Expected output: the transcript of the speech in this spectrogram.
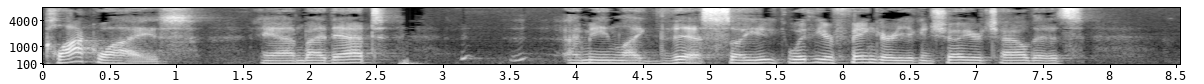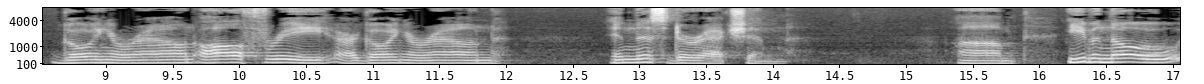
clockwise. And by that, I mean like this. So you, with your finger, you can show your child that it's going around. All three are going around in this direction. Um, even though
